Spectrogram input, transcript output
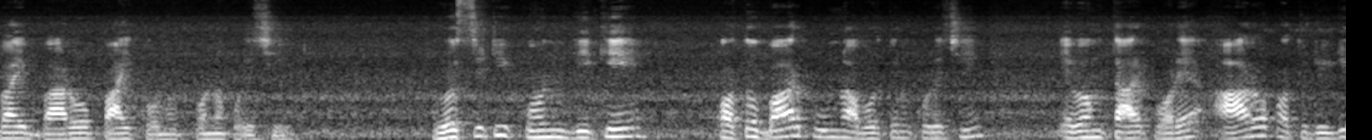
বাই বারো পাই কোণ উৎপন্ন করেছি। রশ্মিটি কোন দিকে কতবার পূর্ণ আবর্তন করেছে এবং তারপরে আরও কত ডিগ্রি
